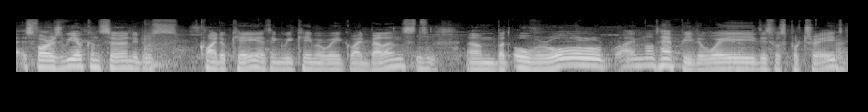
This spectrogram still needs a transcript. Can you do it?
as far as we are concerned, it was quite okay. I think we came away quite balanced. Mm-hmm. Um, but overall, I'm not happy the way yeah. this was portrayed. Right.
